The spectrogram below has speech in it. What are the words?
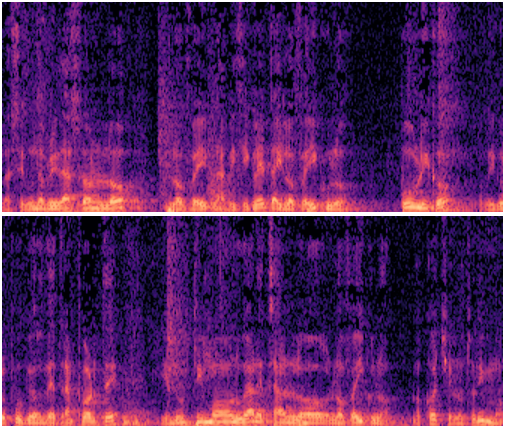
la segunda prioridad son las bicicletas y los vehículos públicos, los vehículos públicos de transporte, y en último lugar están los, vehículos, los coches, los turismos.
